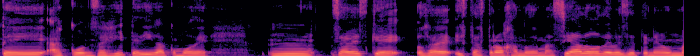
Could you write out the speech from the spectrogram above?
te aconseje y te diga como de, mm, sabes que, o sea, estás trabajando demasiado, debes de tener un,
